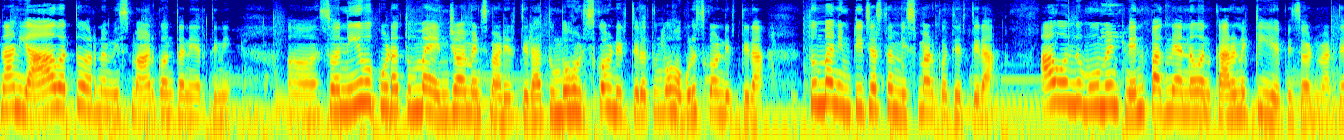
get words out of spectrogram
ನಾನು ಯಾವತ್ತೂ ಅವ್ರನ್ನ ಮಿಸ್ ಮಾಡ್ಕೊತಾನೆ ಇರ್ತೀನಿ. ಸೊ ನೀವು ಕೂಡ ತುಂಬ ಎಂಜಾಯ್ಮೆಂಟ್ಸ್ ಮಾಡಿರ್ತೀರ, ತುಂಬ ಹೊಡ್ಸ್ಕೊಂಡಿರ್ತೀರ, ತುಂಬ ಹೊಗಳಿಸ್ಕೊಂಡಿರ್ತೀರ, ತುಂಬ ನಿಮ್ಮ ಟೀಚರ್ಸ್ನ ಮಿಸ್ ಮಾಡ್ಕೊತಿರ್ತೀರ. ಆ ಒಂದು ಮೂಮೆಂಟ್ ನೆನಪಾಗಲಿ ಅನ್ನೋ ಒಂದು ಕಾರಣಕ್ಕೆ ಈ ಎಪಿಸೋಡ್ ಮಾಡಿದೆ.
